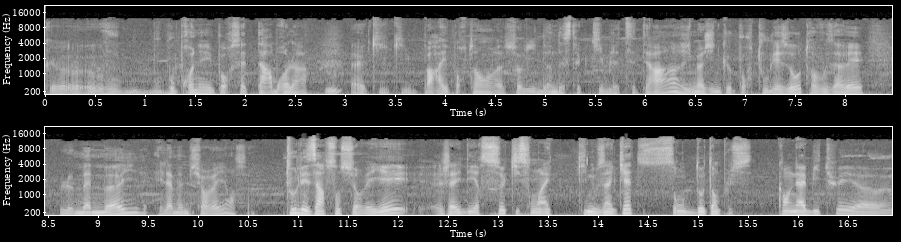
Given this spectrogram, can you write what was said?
que vous, prenez pour cet arbre-là, hmm. euh, qui, paraît pourtant euh, solide, indestructible, etc., j'imagine que pour tous les autres, vous avez le même œil et la même surveillance. Tous les arbres sont surveillés. J'allais dire, ceux qui, sont, qui nous inquiètent sont d'autant plus. Quand on est habitué, euh,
